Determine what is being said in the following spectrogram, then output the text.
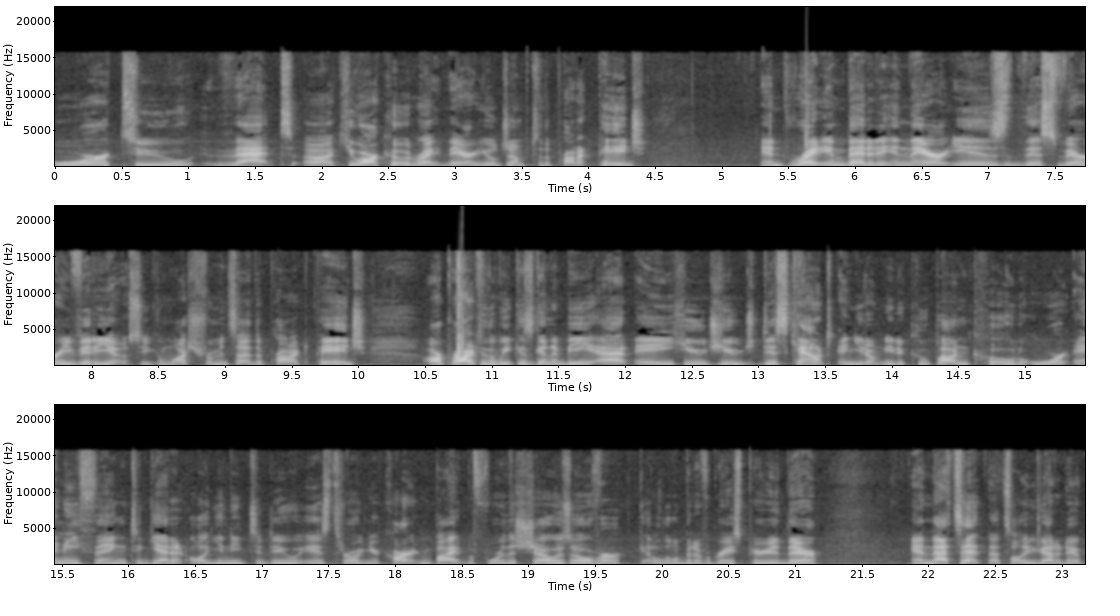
or to that uh, QR code right there, you'll jump to the product page. And right embedded in there is this very video, so you can watch from inside the product page. Our product of the week is going to be at a huge, huge discount, and you don't need a coupon code or anything to get it. All you need to do is throw it in your cart and buy it before the show is over. Get a little bit of a grace period there. And that's it. That's all you got to do.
